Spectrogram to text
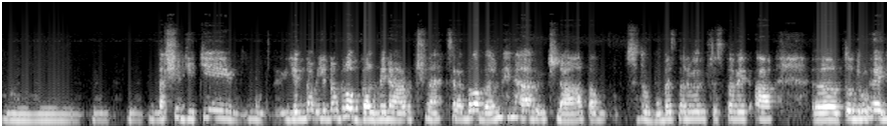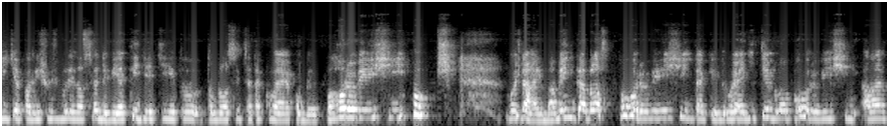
mm, naše děti, jedno, jedno bylo velmi náročné, dcera byla velmi náročná, tam si to vůbec nedovedu představit a eh, to druhé dítě, pak když už byly zase dvě ty děti, to, to bylo sice takové jakoby pohodovější, už možná i maminka byla pohodovější, tak i druhé dítě bylo pohodovější, ale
